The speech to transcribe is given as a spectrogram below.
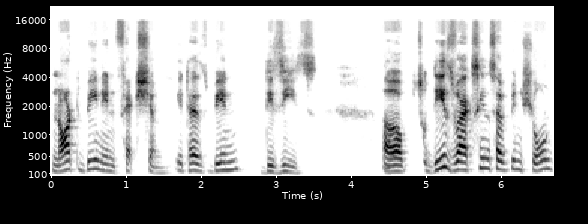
not been infection; it has been disease. Uh, so these vaccines have been shown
